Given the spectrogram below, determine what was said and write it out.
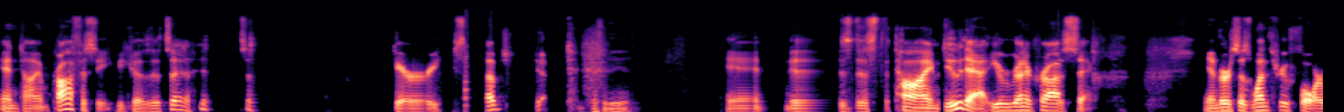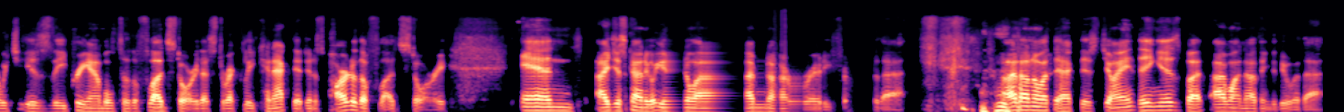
end time prophecy because it's a it's a scary subject. Yes, it is. And is this the time to do that? You run across six. In verses one through four, which is the preamble to the flood story that's directly connected and it's part of the flood story. And I just kind of go, you know, I, I'm not ready for, for that. I don't know what the heck this giant thing is, but I want nothing to do with that.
